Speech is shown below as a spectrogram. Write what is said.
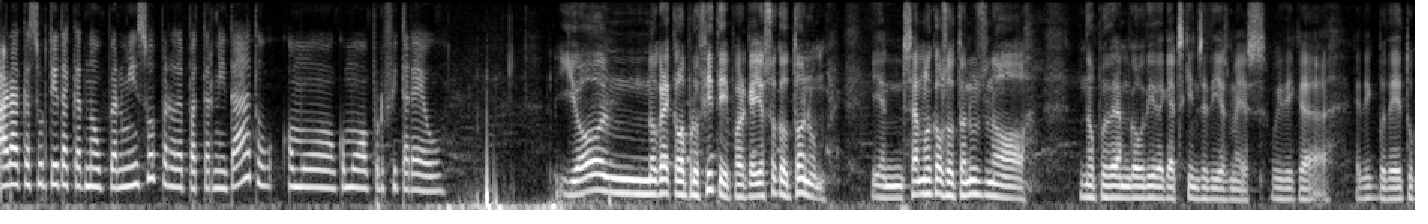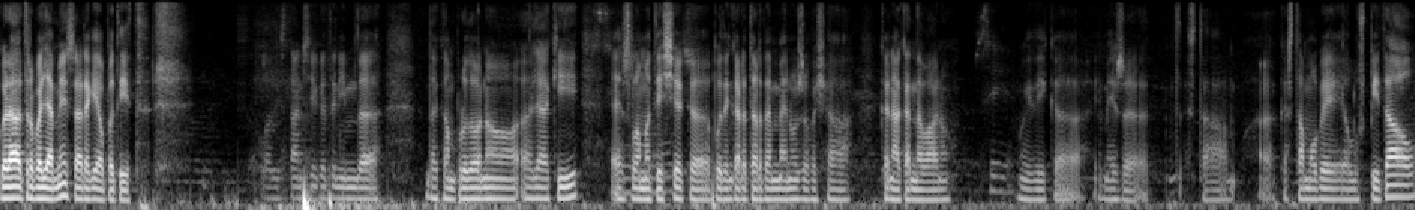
Ara que ha sortit aquest nou permiso per a la paternitat, com ho, com ho aprofitareu? Jo no crec que l'aprofiti, perquè jo sóc autònom, i em sembla que els autònoms no, no podrem gaudir d'aquests 15 dies més. Vull dir que, que dic, poder tocarà treballar més ara que hi ha el petit. Distància que tenim de, de Camprodon a- allà aquí és la mateixa que poder encara tardem menys a baixar que anar a Can Davano. Sí. Vull dir que, a més, eh, està, eh, que està molt bé a l'hospital,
